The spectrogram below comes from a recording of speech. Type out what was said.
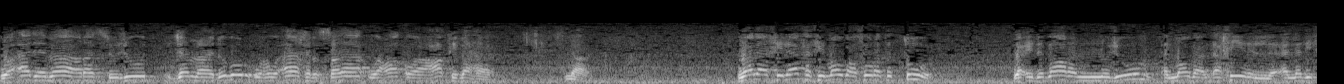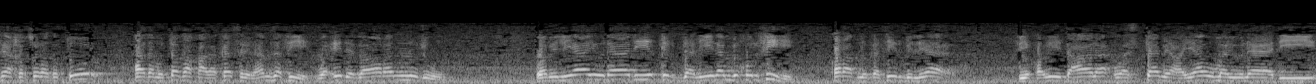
وأدبار السجود جمع دبر وهو آخر الصلاة وعقبها. نعم. ولا خلاف في موضع سورة الطور وإدبار النجوم. الموضع الأخير الذي في آخر سورة الطور هذا متفق على كسر الهمزة فيه وإدبار النجوم. وبالياء ينادي قف دليلا بخلفه. قرأ ابن كثير بالياء في قوله تعالى واستمع يوم ينادي.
